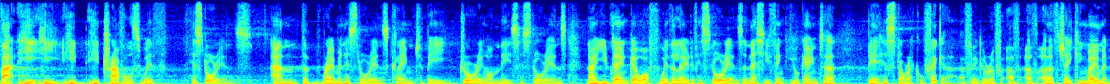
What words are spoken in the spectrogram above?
that he, he, he, he travels with historians, and the Roman historians claim to be drawing on these historians. Now, you don't go off with a load of historians unless you think you're going to be a historical figure, a figure of, of, of earth-shaking moment.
